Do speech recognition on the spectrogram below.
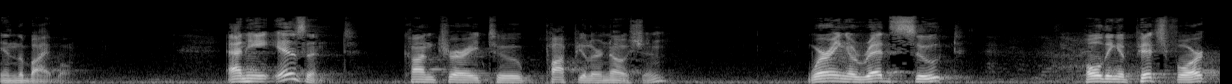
in the Bible. And he isn't, contrary to popular notion, wearing a red suit, holding a pitchfork,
